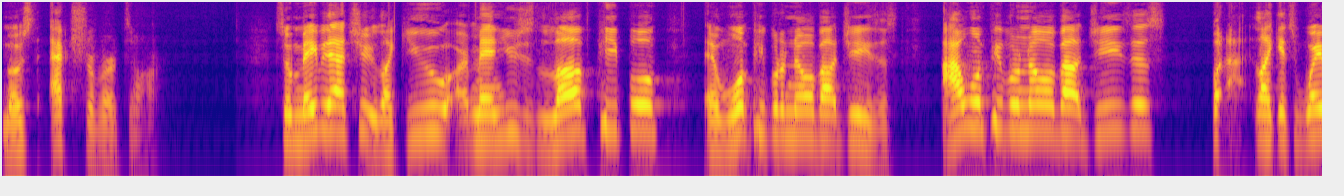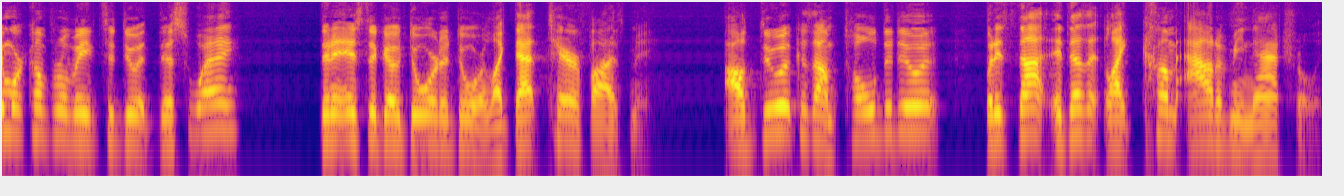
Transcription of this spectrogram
Most extroverts are. So maybe that's you. Like you are, man, you just love people and want people to know about Jesus. I want people to know about Jesus, but like it's way more comfortable for me to do it this way than it is to go door to door. Like that terrifies me. I'll do it because I'm told to do it, but it's not, it doesn't like come out of me naturally.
